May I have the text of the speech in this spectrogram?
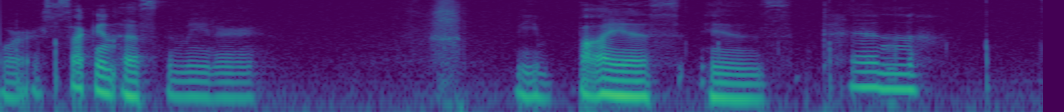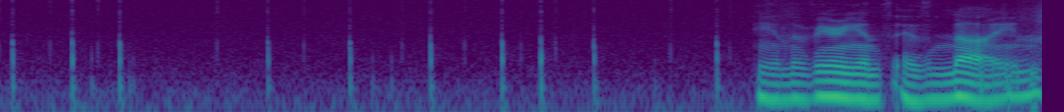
for our second estimator the bias is 10 and the variance is 9.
